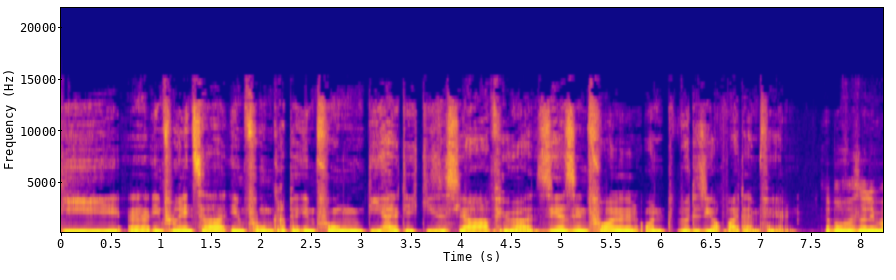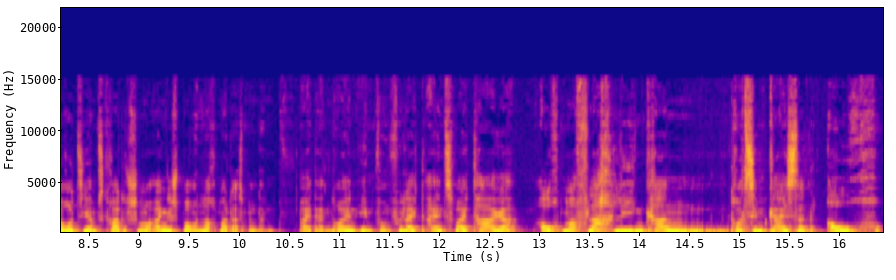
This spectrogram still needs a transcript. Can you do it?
Die äh, Influenza-Impfung, Grippe-Impfung, die halte ich dieses Jahr für sehr sinnvoll und würde sie auch weiterempfehlen. Herr Professor Limmeroth, Sie haben es gerade schon mal angesprochen, nochmal, dass man dann bei der neuen Impfung vielleicht ein, zwei Tage auch mal flach liegen kann. Trotzdem geistert auch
